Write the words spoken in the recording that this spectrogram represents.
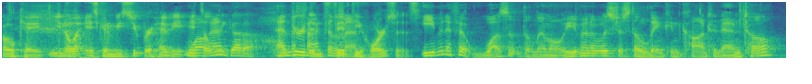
Okay, you know what? It's going to be super heavy. it's only and- got and the fact of the 150 matter- horses. Even if it wasn't the limo, even if it was just a Lincoln Continental,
